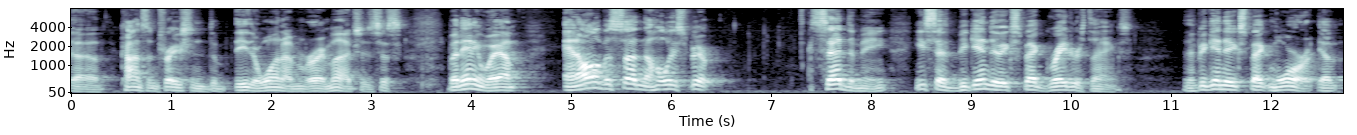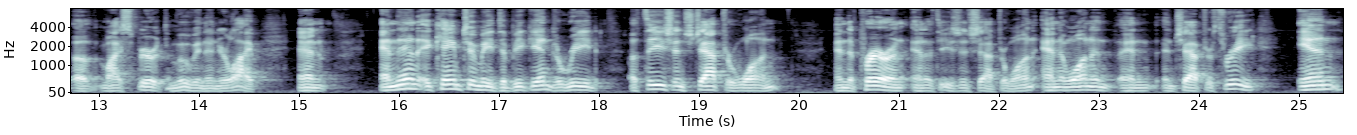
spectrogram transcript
uh, concentration to either one of them very much. It's just, but anyway, I'm, and all of a sudden the Holy Spirit said to me, he said, begin to expect greater things. Begin to expect more of, of my spirit to moving in your life. And and then it came to me to begin to read Ephesians chapter 1 and the prayer in, in Ephesians chapter 1 and the one in, in, in chapter 3 in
